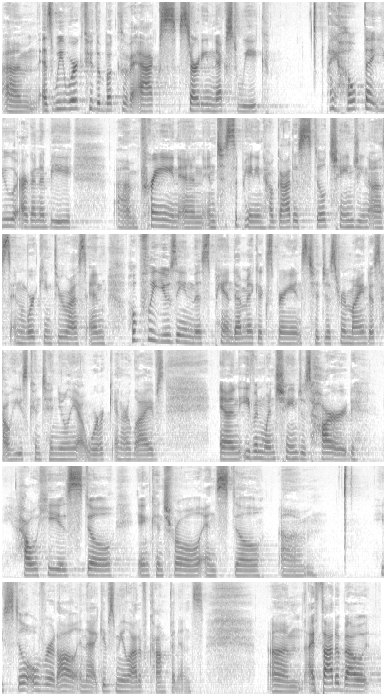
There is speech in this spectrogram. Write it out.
um, as we work through the book of Acts starting next week, I hope that you are going to be um, praying and anticipating how God is still changing us and working through us, and hopefully using this pandemic experience to just remind us how He's continually at work in our lives. And even when change is hard, how He is still in control and still, um, He's still over it all, and that gives me a lot of confidence. Um, I thought about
